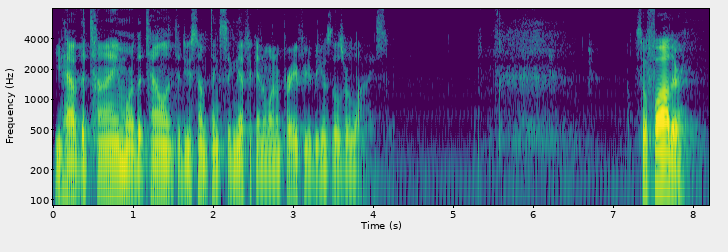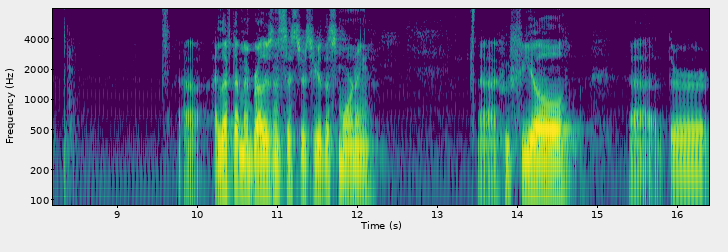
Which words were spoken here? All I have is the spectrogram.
you have the time or the talent to do something significant, I want to pray for you because those are lies. So, Father, uh, I lift up my brothers and sisters here this morning uh, who feel uh, they're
